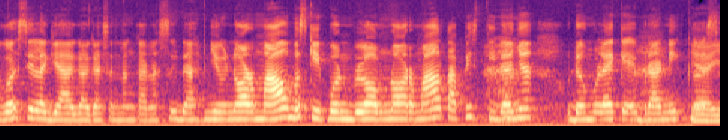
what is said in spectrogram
Gue Eh, sih lagi agak-agak seneng karena sudah new normal meskipun belum normal tapi setidaknya udah mulai kayak berani ke Ya, ya, ya.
